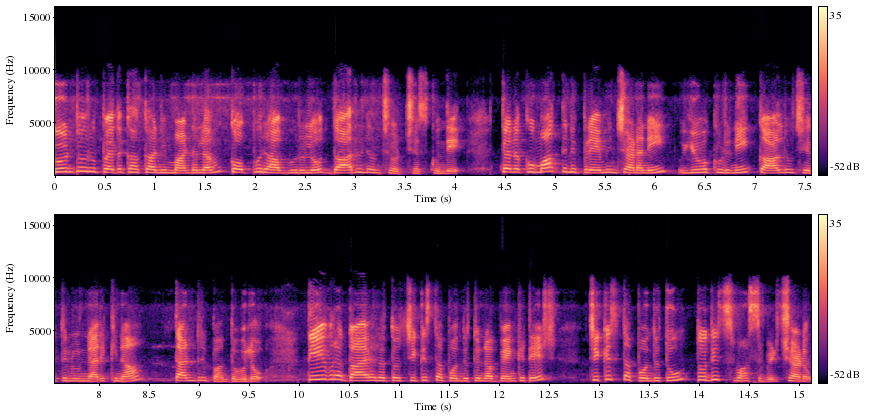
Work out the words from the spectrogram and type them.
గుంటూరు పెదకాకాని మండలం కొప్పురావూరులో దారుణం చోటు చేసుకుంది. తన కుమార్తెని ప్రేమించాడని యువకుడిని కాళ్ళు చేతులు నరికిన తండ్రి బంధువులు. తీవ్ర గాయాలతో చికిత్స పొందుతున్న వెంకటేష్ చికిత్స పొందుతూ తుది శ్వాస విడిచాడు.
